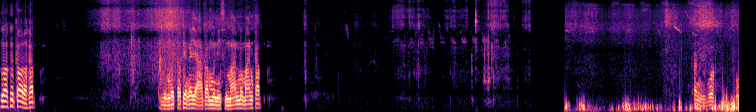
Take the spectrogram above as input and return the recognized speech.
ทัวร์คือเก่าแล้วครับลุงก็ตะเพ่งกระยาดว่ามือนี้สิมานประมาณครับท่านอยู่บ่โอ้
